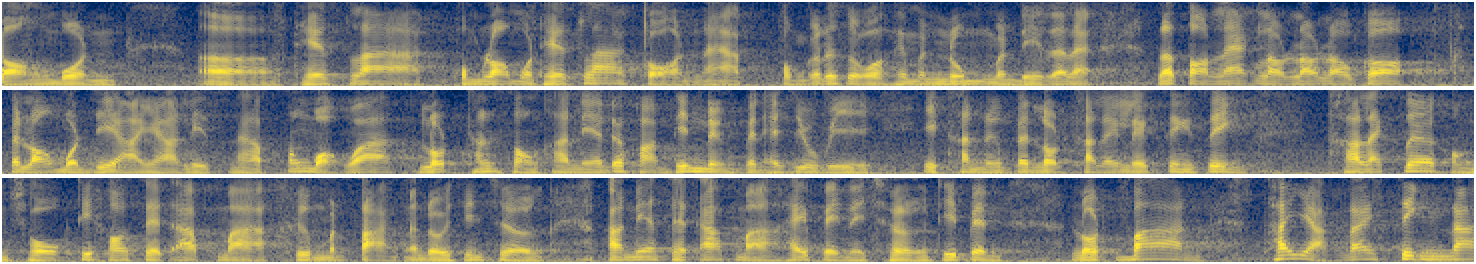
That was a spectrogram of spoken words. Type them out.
ลองบน เทสลาผมลองบนเทสลาก่อนนะครับ ผมก็รู้สึกว่าเฮ้ยมันนุ่มมันดีแล้วแหละ แล้วตอนแรกเราแล้วเราก็ไปลองบน GR Yaris นะครับ ต้องบอกว่ารถทั้ง 2 คันนี้ด้วยความที่ 1 เป็น SUV อีกคันหนึงเป็นรถคันเล็กๆซิ่งๆคาแรคเตอร์ของโชคที่เขาเซตอัพมาคือมันต่างกันโดยสิ้นเชิง อันนี้เซตอัพมาให้เป็นในเชิงที่เป็นรถบ้าน ถ้าอยากได้ซิ่งได้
